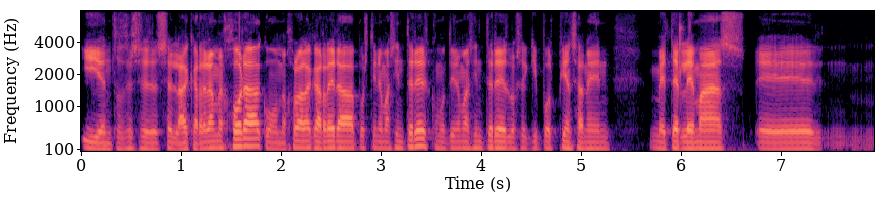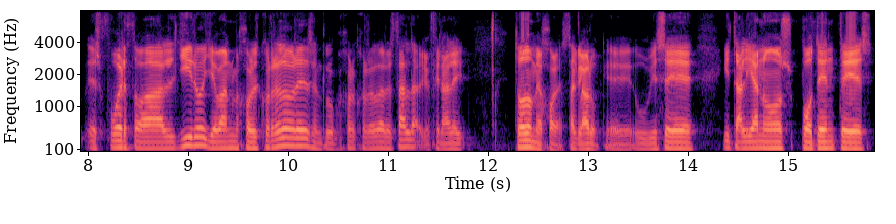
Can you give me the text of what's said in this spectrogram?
Y entonces eh, la carrera mejora, como mejora la carrera, pues tiene más interés, como tiene más interés, los equipos piensan en meterle más eh, esfuerzo al giro, llevan mejores corredores, entre los mejores corredores tal, y al final todo mejora, está claro, que hubiese italianos potentes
